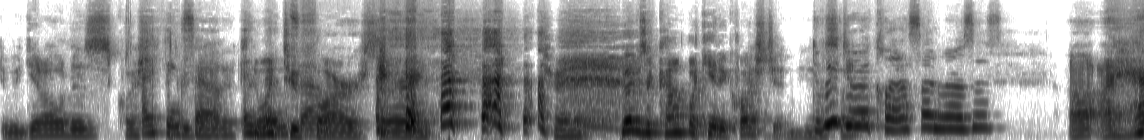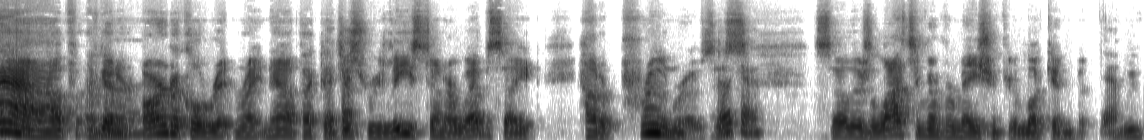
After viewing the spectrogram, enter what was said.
Did we get all of his questions? I think We so, It went too some. far. Sorry. To- that was a complicated question. Do know, we so- do a class on roses? uh, I have. I've got an Ah. article written right now. In fact, I Okay. just released on our website how to prune roses. Okay. So there's lots of information if you're looking. But Yeah. we've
